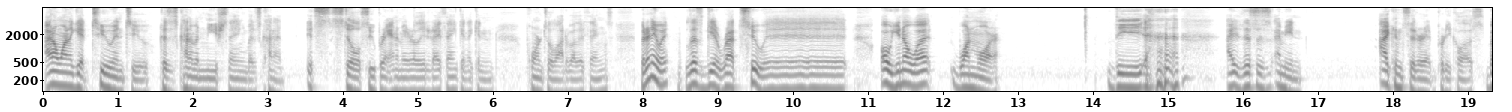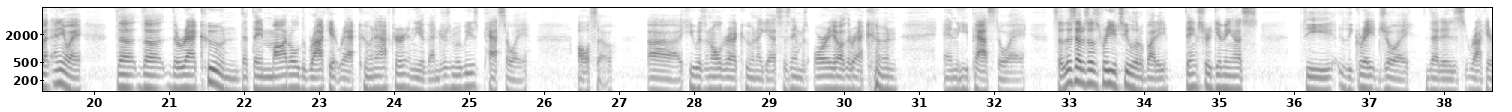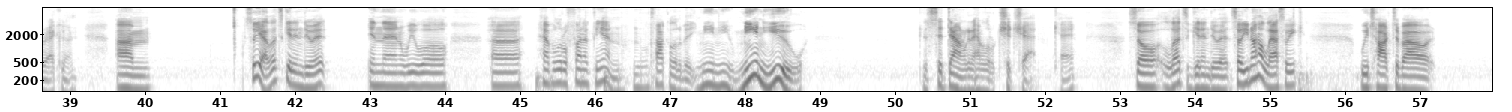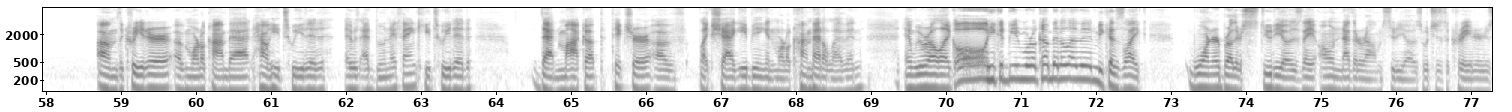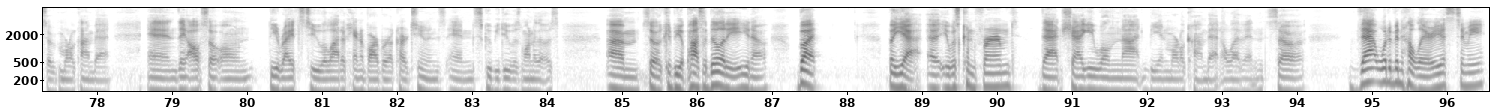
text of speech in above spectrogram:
I don't want to get too into because it's kind of a niche thing, but it's kind of it's still super anime related, I think, and it can pour into a lot of other things. But anyway, let's get right to it. Oh, you know what? one more. The I this is I mean I consider it pretty close. But anyway, the the the raccoon that they modeled Rocket Raccoon after in the Avengers movies passed away also. Uh he was an old raccoon, I guess. His name was Oreo the raccoon and he passed away. So this episode's for you too, little buddy. Thanks for giving us the the great joy that is Rocket Raccoon. Um so yeah, let's get into it, and then we will uh, have a little fun at the end. We'll talk a little bit. Me and you, me and you. Gonna sit down. We're gonna have a little chit chat. Okay. So let's get into it. So you know how last week we talked about um, the creator of Mortal Kombat, how he tweeted. It was Ed Boon, I think. He tweeted that mock-up picture of like Shaggy being in Mortal Kombat 11, and we were all like, "Oh, he could be in Mortal Kombat 11" because like Warner Brothers Studios, they own NetherRealm Studios, which is the creators of Mortal Kombat, and they also own the rights to a lot of Hanna Barbera cartoons, and Scooby Doo is one of those. Um, so it could be a possibility, you know, but but yeah, uh, it was confirmed that Shaggy will not be in Mortal Kombat 11. So that would have been hilarious to me.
